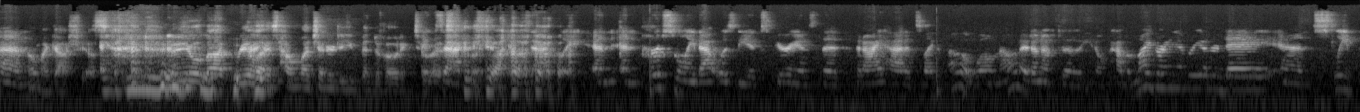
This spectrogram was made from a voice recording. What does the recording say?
Um, oh my gosh yes. You will not realize how much energy you've been devoting to exactly it yeah. exactly. And and personally that was the experience that that i had. It's like oh well now that i don't have to you know have a migraine every other day and sleep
